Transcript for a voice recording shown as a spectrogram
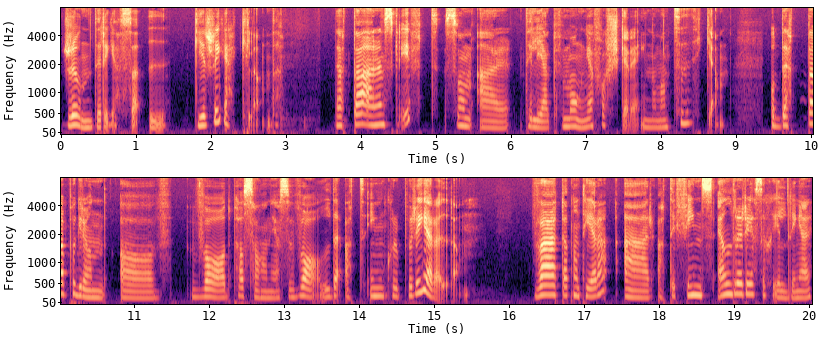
rundresa i Grekland. Detta är en skrift som är till hjälp för många forskare inom antiken. Och detta på grund av vad Pausanias valde att inkorporera i den. Värt att notera är att det finns äldre reseskildringar,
